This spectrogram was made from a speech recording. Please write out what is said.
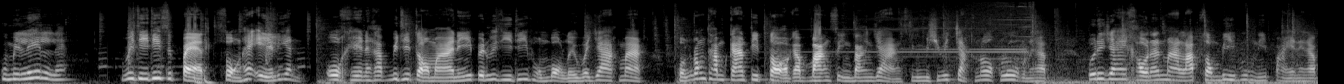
กูไม่เล่นแล้ววิธีที่ 18 ส่งให้เอเลี่ยน โอเคนะครับ วิธีต่อมานี้เป็นวิธีที่ผมบอกเลยว่ายากมาก ผมต้องทำการติดต่อกับบางสิ่งบางอย่าง สิ่งมีชีวิตจากนอกโลกนะครับ เพื่อที่จะให้เขานั้นมารับซอมบี้พวกนี้ไปนะครับ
